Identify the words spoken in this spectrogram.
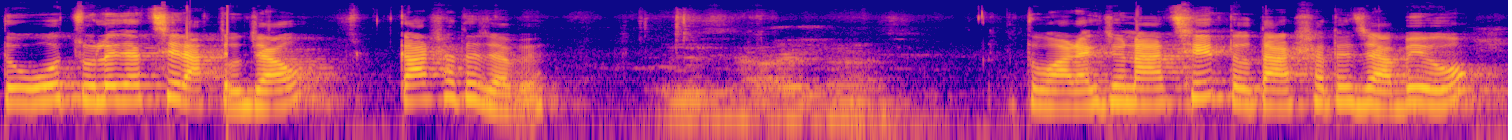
তো ও চলে যাচ্ছে রাতে। যাও। কার সাথে যাবে? তো আর একজন আছে। তো তার সাথে যাবে ও।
